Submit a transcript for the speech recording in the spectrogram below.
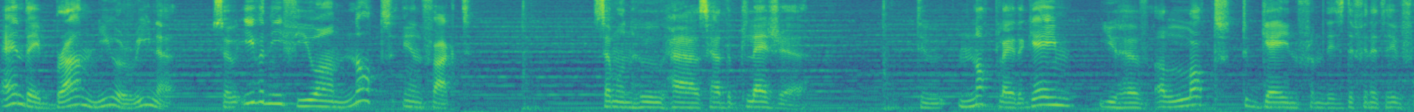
and a brand new arena. So even if you are not, in fact, someone who has had the pleasure to not play the game, you have a lot to gain from this definitive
